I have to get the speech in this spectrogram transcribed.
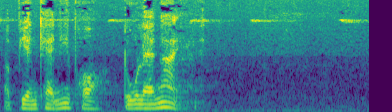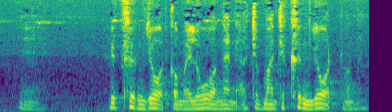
เอาเพียงแค่นี้พอ ดูแลง่าย หรือครึ่งโยดก็ไม่รู้ว่างั้นเอาจะมันจะครึ่งโยดว่างั้น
